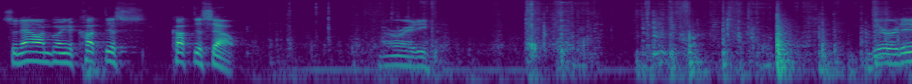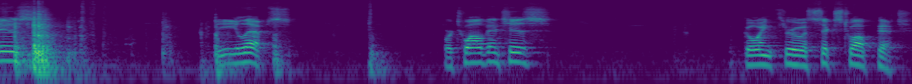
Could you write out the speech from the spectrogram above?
So now I'm going to cut this, cut this out. Alrighty. There it is, the ellipse or 12 inches going through a 612 pitch.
